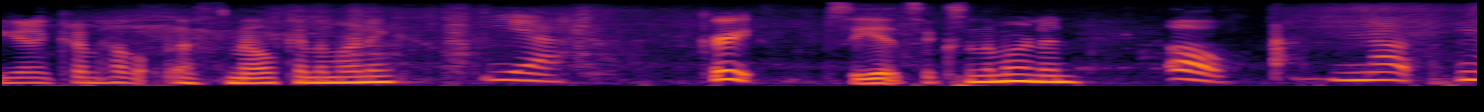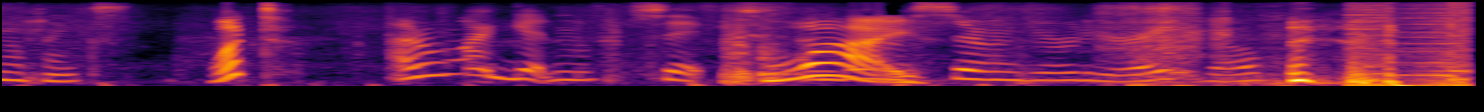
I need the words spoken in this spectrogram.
You gonna come help us milk in the morning? Yeah. Great. See you at six in the morning. Oh, not no thanks. What? I don't like getting up at six. Why? Seven thirty, right? Though.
